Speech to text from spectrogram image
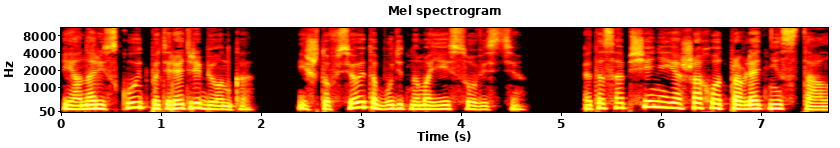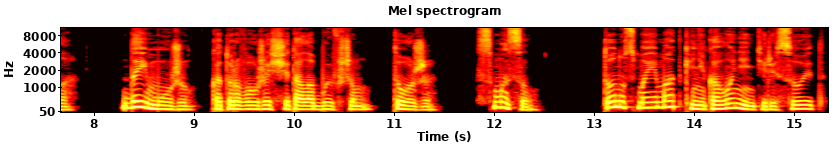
и она рискует потерять ребенка, и что все это будет на моей совести. Это сообщение я Шаху отправлять не стала. Да и мужу, которого уже считала бывшим, тоже. Смысл? Тонус моей матки никого не интересует.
